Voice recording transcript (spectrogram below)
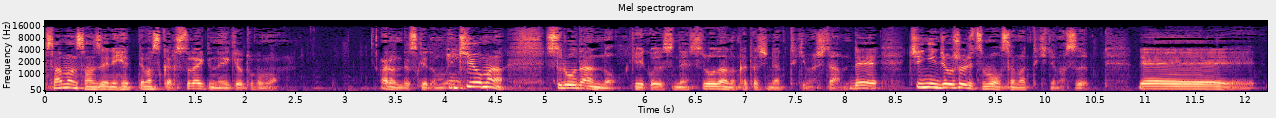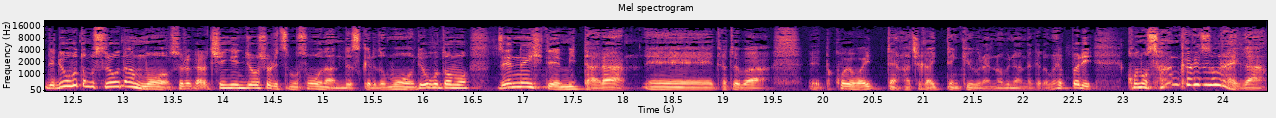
3万3000人減ってますから、ストライキの影響とかもあるんですけども、一応まあ、スローダウンの傾向ですね。スローダウンの形になってきました。で、賃金上昇率も収まってきてます。で、で、両方ともスローダウンも、それから賃金上昇率もそうなんですけれども、両方とも前年比で見たら、えー、例えば、えっ、ー、と、雇用は1.8か1.9ぐらいの伸びなんだけども、やっぱりこの3ヶ月ぐらいが、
